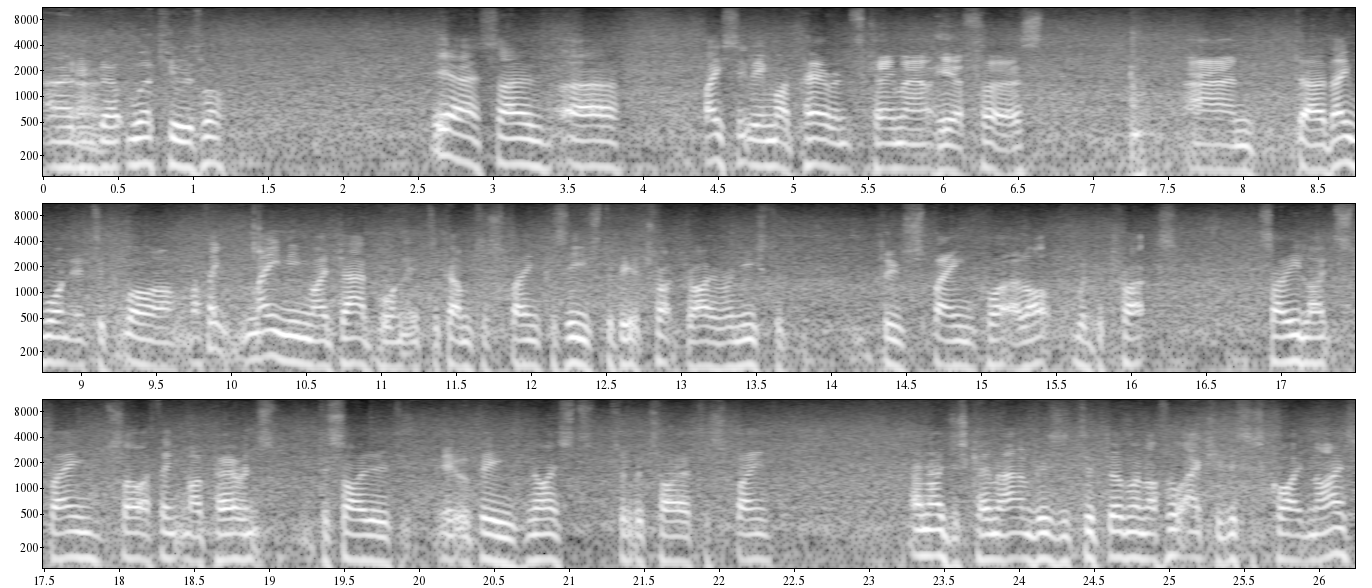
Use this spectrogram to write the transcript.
and uh, work here as well? Yeah, so uh, basically my parents came out here first and uh, they wanted to, well, I think mainly my dad wanted to come to Spain because he used to be a truck driver and he used to do Spain quite a lot with the trucks. So he liked Spain, so I think my parents decided it would be nice to retire to Spain. And I just came out and visited them and I thought actually this is quite nice.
